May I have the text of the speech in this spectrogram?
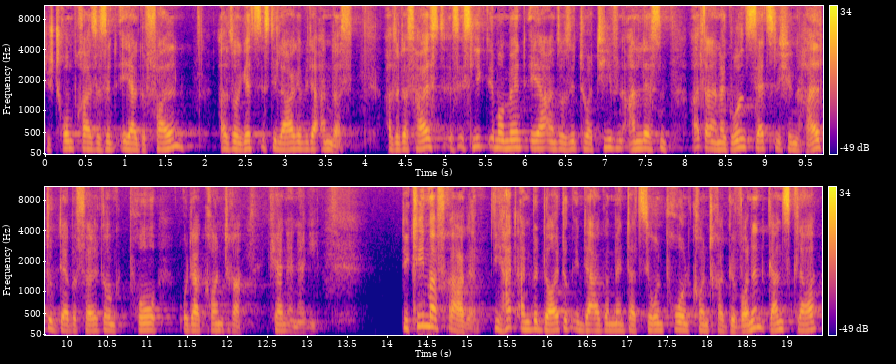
Die Strompreise sind eher gefallen. Also jetzt ist die Lage wieder anders. Also das heißt, es ist, liegt im Moment eher an so situativen Anlässen als an einer grundsätzlichen Haltung der Bevölkerung pro oder contra Kernenergie. Die Klimafrage, die hat an Bedeutung in der Argumentation pro und contra gewonnen, ganz klar.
